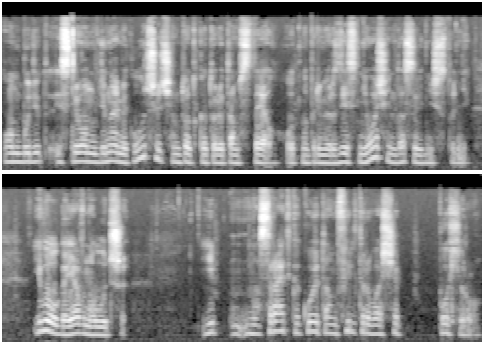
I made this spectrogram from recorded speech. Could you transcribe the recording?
он будет, если он динамик лучше, чем тот, который там стоял, вот, например, здесь не очень, да, среднечастотник, и Волга явно лучше. И насрать, какой там фильтр вообще похеру.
